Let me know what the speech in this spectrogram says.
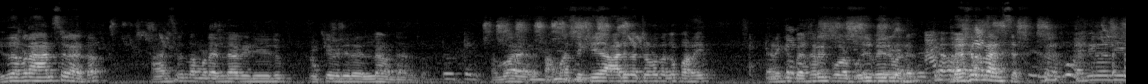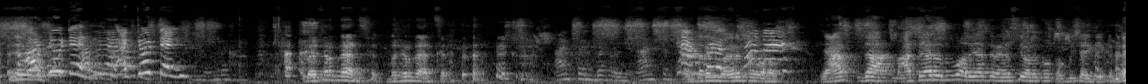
ഇത് നമ്മുടെ ആൻസർ കേട്ടോ. ആൻസർ നമ്മുടെ എല്ലാ വീഡിയോയിലും മിക്ക വീഡിയോയിലും എല്ലാം ഉണ്ടായിരുന്നു. അപ്പൊ തമാശക്ക് ആട് കച്ചവടം എന്നൊക്കെ പറയും. ഇടയ്ക്ക് ബഹറിൽ പോകാൻ പുതിയ പേരുണ്ട്. ബെഹറിന്റെ ആൻസർ. ബഹറിന്റെ ആൻസർ ബഹറിന്റെ ആൻസർ ഞാൻ ഇതാ നാട്ടുകാരൊന്നും അറിയാത്ത രഹസ്യമാണ് ഇപ്പൊ കേൾക്കുന്നത്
